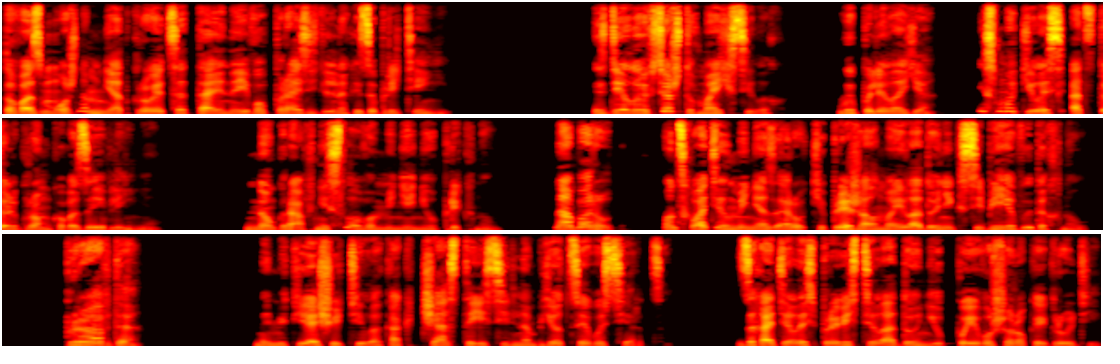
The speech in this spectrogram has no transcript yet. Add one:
то, возможно, мне откроется тайна его поразительных изобретений. «Сделаю все, что в моих силах», — выпалила я и смутилась от столь громкого заявления. Но граф ни словом меня не упрекнул. Наоборот, он схватил меня за руки, прижал мои ладони к себе и выдохнул. «Правда?» На миг я ощутила, как часто и сильно бьется его сердце. Захотелось провести ладонью по его широкой груди,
